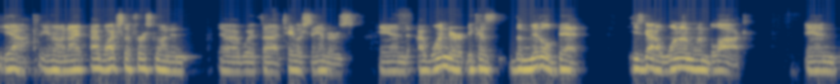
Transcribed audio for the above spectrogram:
Yeah, you know, and I I watched the first one and uh, with uh, Taylor Sanders, and I wonder because the middle bit, he's got a one-on-one block, and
